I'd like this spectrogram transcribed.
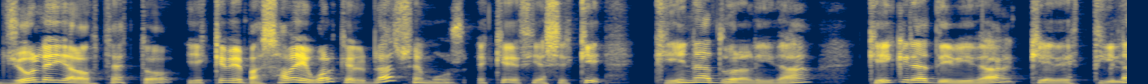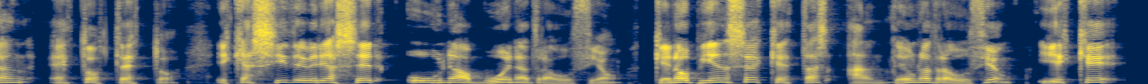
yo leía los textos y es que me pasaba igual que el Blasphemous. Es que decía, si es que, qué naturalidad, qué creatividad que destilan estos textos. Es que así debería ser una buena traducción. Que no pienses que estás ante una traducción. Y es que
